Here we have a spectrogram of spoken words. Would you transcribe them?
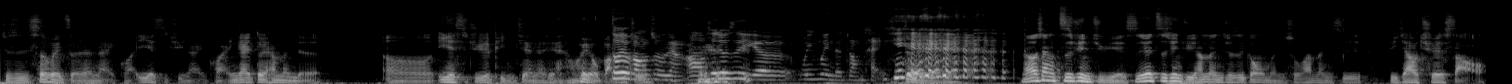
就是社会责任那一块，ESG 那一块，应该对他们的。呃，ESG 的评鉴那些都会有帮助，都有帮助这样哦，这就是一个 win-win 的状态。对。然后像资讯局也是，因为资讯局他们就是跟我们说，他们是比较缺少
